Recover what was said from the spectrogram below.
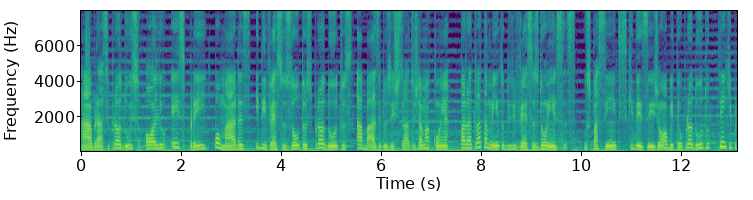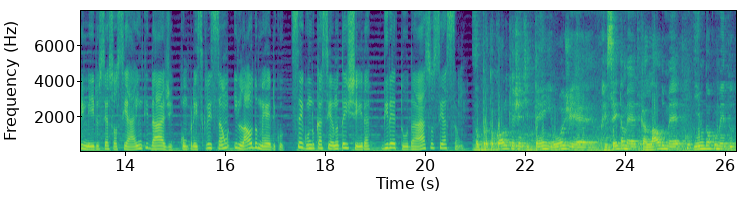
A Abrace produz óleo, spray, pomadas e diversos outros produtos à base dos extratos da maconha para tratamento de diversas doenças. Os pacientes que desejam obter o produto têm que primeiro se associar à entidade com prescrição e laudo médico, segundo Cassiano Teixeira, diretor da associação. O protocolo que a gente tem hoje é receita médica, laudo médico e um documento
